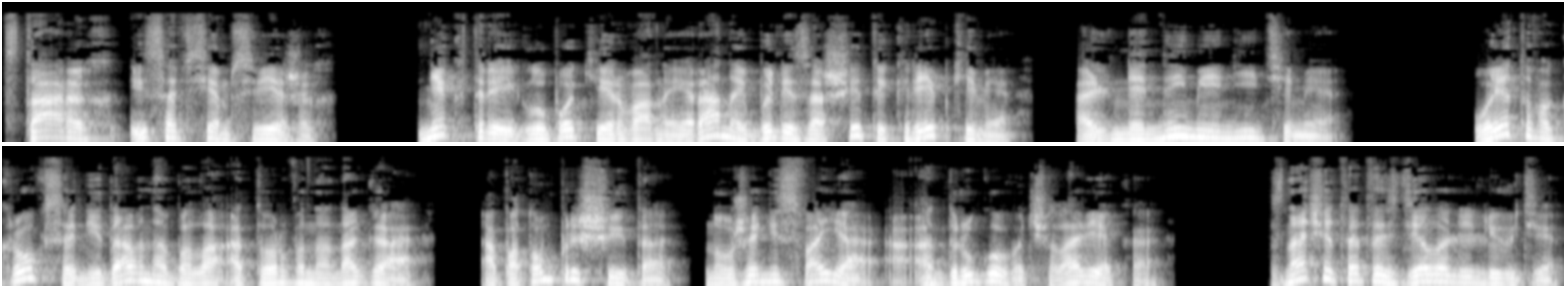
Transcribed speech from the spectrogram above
старых и совсем свежих. Некоторые глубокие рваные раны были зашиты крепкими льняными нитями. У этого Крокса недавно была оторвана нога, а потом пришита, но уже не своя, а от другого человека. Значит, это сделали люди.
